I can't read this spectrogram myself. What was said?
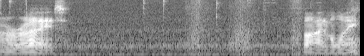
Alright. Finally.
